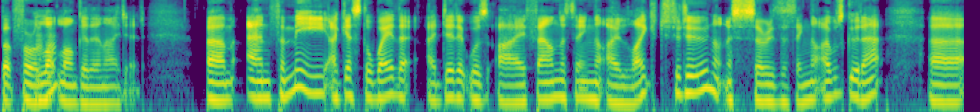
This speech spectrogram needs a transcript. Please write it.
but for a mm-hmm. lot longer than I did. Um, and for me, I guess the way that I did it was I found the thing that I liked to do, not necessarily the thing that I was good at. Uh,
